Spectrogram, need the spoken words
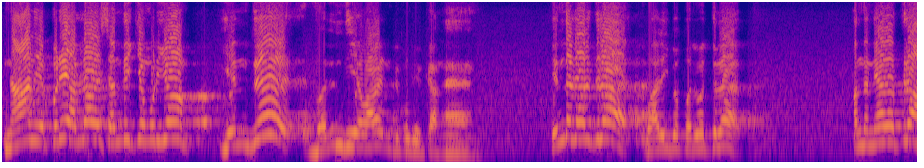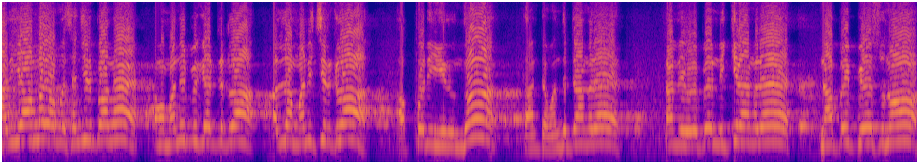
நான் எப்படி அல்லாவை சந்திக்க முடியும் என்று வருந்தியவாறு நின்று கொண்டிருக்காங்க. எந்த நேரத்துல? வாலிப பருவத்துல. அந்த நேரத்தில் அறியாமல் அவங்க செஞ்சிருப்பாங்க. அவங்க மன்னிப்பு கேட்டிருக்கலாம். அல்ல மன்னிச்சிருக்கலாம். அப்படி இருந்தும் தன்ட்ட வந்துட்டாங்களே. தன்னை இவ்வளவு பேர் நிக்கிறாங்களே. நான் போய் பேசணும்.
